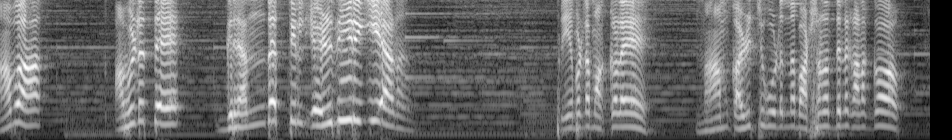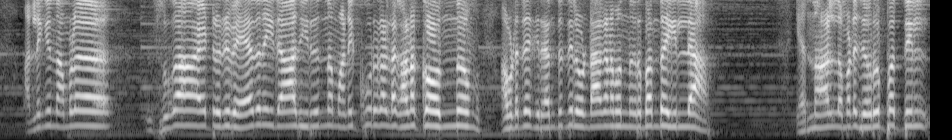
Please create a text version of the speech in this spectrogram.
അവ അവിടുത്തെ ഗ്രന്ഥത്തിൽ എഴുതിയിരിക്കുകയാണ്. പ്രിയപ്പെട്ട മക്കളെ നാം കഴിച്ചുകൂടുന്ന ഭക്ഷണത്തിന്റെ കണക്കോ അല്ലെങ്കിൽ നമ്മൾ സുഖമായിട്ടൊരു വേദനയില്ലാതെ ഇരുന്ന മണിക്കൂറുകളുടെ കണക്കോ ഒന്നും അവിടുത്തെ ഗ്രന്ഥത്തിൽ ഉണ്ടാകണമെന്ന് നിർബന്ധമില്ല. എന്നാൽ നമ്മുടെ ചെറുപ്പത്തിൽ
